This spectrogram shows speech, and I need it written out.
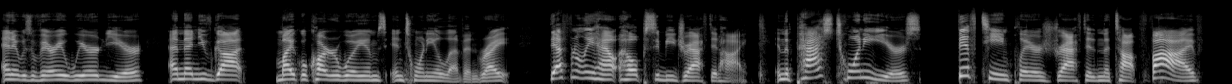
and it was a very weird year. And then you've got Michael Carter Williams in 2011, right? Definitely helps to be drafted high. In the past 20 years, 15 players drafted in the top five,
